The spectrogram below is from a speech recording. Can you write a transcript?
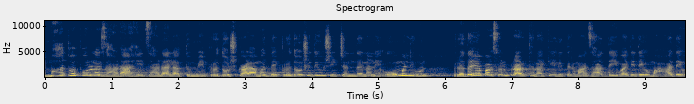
महत्त्वपूर्ण झाड आहे. झाडाला तुम्ही प्रदोष काळामध्ये प्रदोष दिवशी चंदनाने ओम लिहून हृदयापासून प्रार्थना केली तर माझा देवादिदेव महादेव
